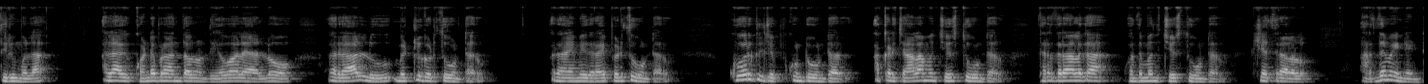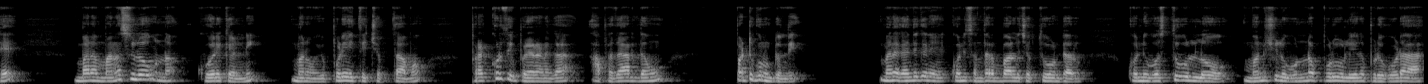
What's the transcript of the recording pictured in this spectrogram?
తిరుమల అలాగే కొండ ప్రాంతాల్లో ఉన్న దేవాలయాల్లో రాళ్ళు మెట్లు కడుతూ ఉంటారు. రాయి మీద రాయి పెడుతూ ఉంటారు. కోరికలు చెప్పుకుంటూ ఉంటారు. అక్కడ చాలామంది చేస్తూ ఉంటారు. తరతరాలుగా కొంతమంది చేస్తూ ఉంటారు క్షేత్రాలలో. అర్థం ఏంటంటే మన మనసులో ఉన్న కోరికల్ని మనం ఎప్పుడైతే చెప్తామో ప్రకృతి ప్రేరణగా ఆ పదార్థము పట్టుకుని ఉంటుంది. మనకు అందుకనే కొన్ని సందర్భాల్లో చెప్తూ ఉంటారు. కొన్ని వస్తువుల్లో మనుషులు ఉన్నప్పుడు లేనప్పుడు కూడా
